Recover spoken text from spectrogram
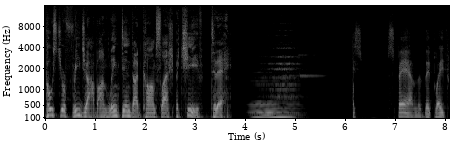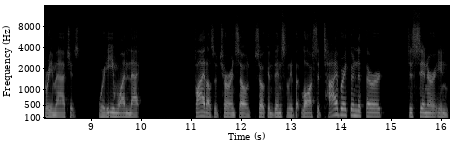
Post your free job on linkedin.com slash achieve today. Span that they played three matches where he won that finals of Turin so so convincingly, but lost a tiebreaker in the third to Sinner in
